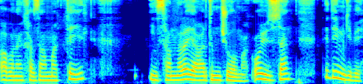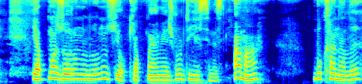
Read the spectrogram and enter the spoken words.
abone kazanmak değil, insanlara yardımcı olmak. O yüzden dediğim gibi yapma zorunluluğunuz yok, yapmaya mecbur değilsiniz. Ama bu kanalı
